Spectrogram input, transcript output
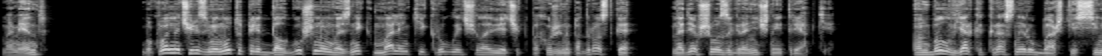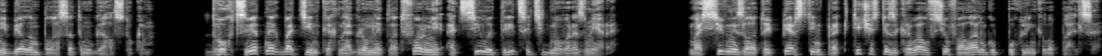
Момент». Буквально через минуту перед Долгушиным возник маленький круглый человечек, похожий на подростка, надевшего заграничные тряпки. Он был в ярко-красной рубашке с сине-белым полосатым галстуком, двухцветных ботинках на огромной платформе от силы 37 размера. Массивный золотой перстень практически закрывал всю фалангу пухленького пальца.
